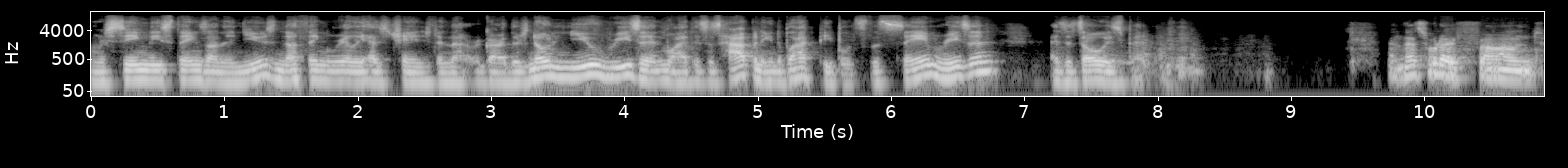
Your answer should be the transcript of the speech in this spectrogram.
and we're seeing these things on the news, nothing really has changed in that regard. There's no new reason why this is happening to Black people. It's the same reason as it's always been. And that's what I found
